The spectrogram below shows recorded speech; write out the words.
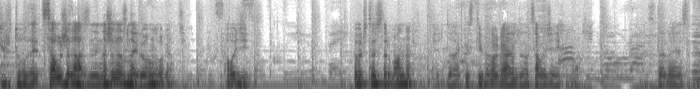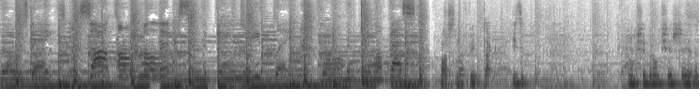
Pierdolę, cały żelazny, na żelaznego, on loga. Chodzi. Powiedz, czy to jest normalne? Pierdolę, jak Steve logałem, to na cały dzień chyba. Jest. Do my best. Patrz na fit, tak, easy. Brąb się, brąb się, jeszcze jeden.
